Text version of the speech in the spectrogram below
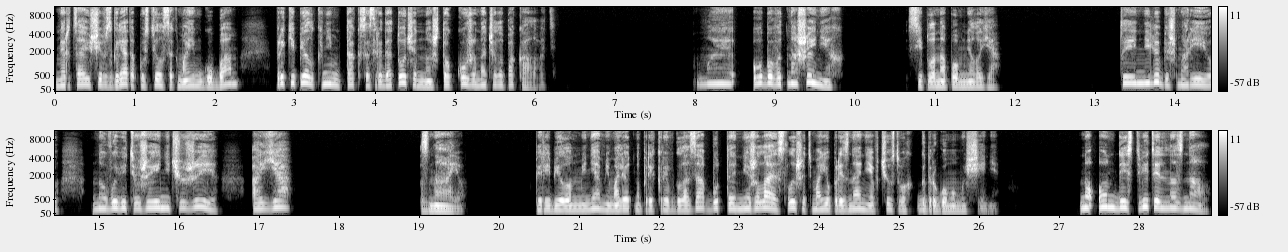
Мерцающий взгляд опустился к моим губам, прикипел к ним так сосредоточенно, что кожу начала покалывать. «Мы оба в отношениях», — сипло напомнила я. «Ты не любишь Марию, но вы ведь уже и не чужие, а я...» Знаю. Перебил он меня, мимолетно прикрыв глаза, будто не желая слышать мое признание в чувствах к другому мужчине. Но он действительно знал.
